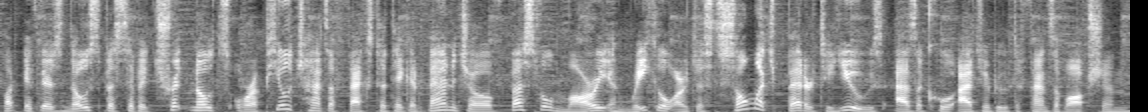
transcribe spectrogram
But if there's no specific trick notes or appeal chance effects to take advantage of, Festival Mari and Riko are just so much better to use as a cool attribute defensive option.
